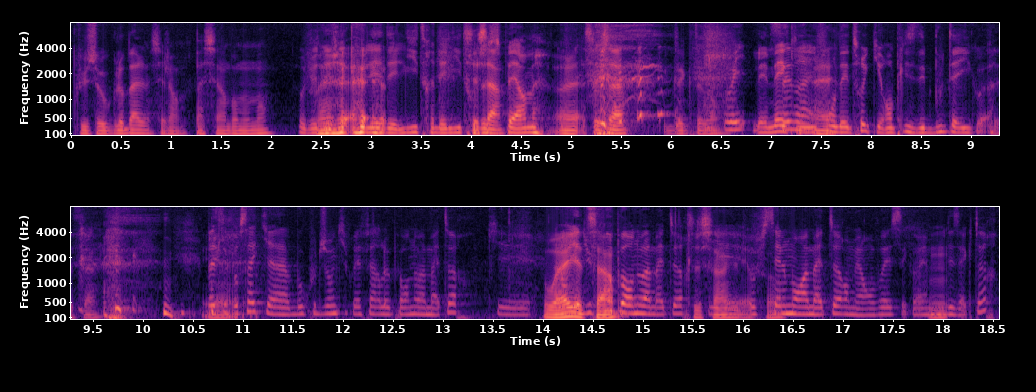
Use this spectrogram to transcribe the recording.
plus au global. C'est genre passer un bon moment. Au lieu d'éjaculer des litres et des litres de ça. sperme. Ouais, c'est ça, exactement. Oui, Les mecs, ils font des trucs qui remplissent des bouteilles, quoi. C'est ça. Bah, c'est euh, pour ça qu'il y a beaucoup de gens qui préfèrent le porno amateur. Qui est... Ouais, il y a du de ça. faux porno amateur C'est qui ça, est officiellement amateur, mais en vrai, c'est quand même Mm. des acteurs.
